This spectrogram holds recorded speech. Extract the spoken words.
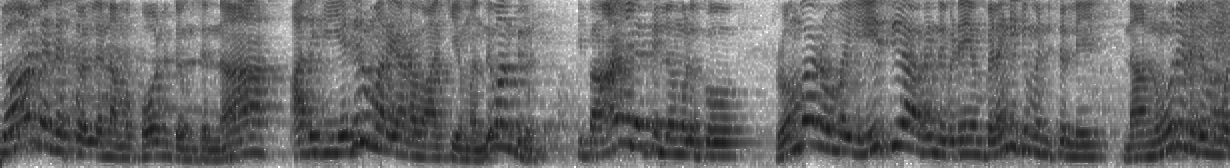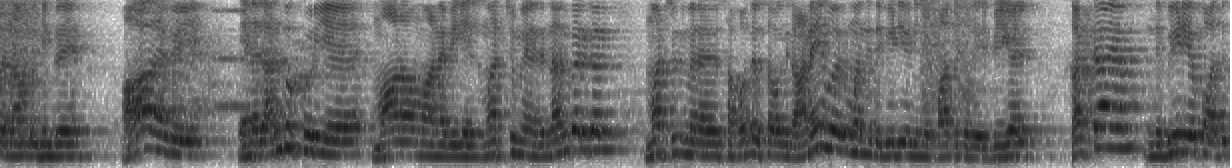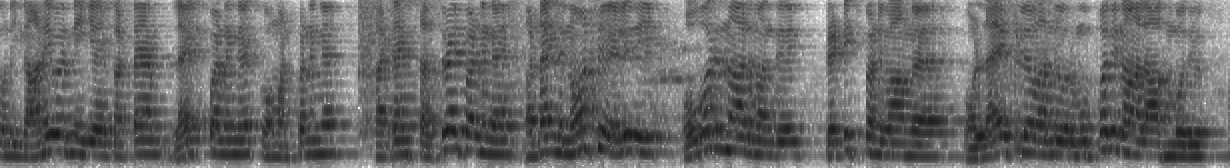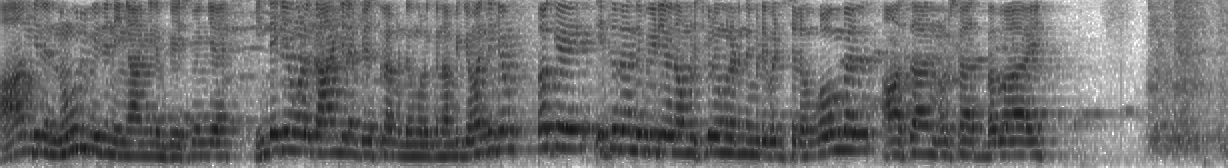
டோன்ட் என்ற சொல்ல நம்ம போட்டுட்டோம் சொன்னால் அதுக்கு எதிர்மறையான வாக்கியம் வந்து வந்துடும் இப்போ ஆங்கிலத்தில் உங்களுக்கு ரொம்ப ரொம்ப ஈஸியாக இந்த விடயம் விளங்கிக்கும் என்று சொல்லி நான் நூறு விதம் உங்களை நம்புகின்றேன். ஆகவே எனது அன்புக்குரிய மாணவ மாணவிகள் மற்றும் எனது நண்பர்கள் மற்றும் எனது சகோதர சகோதரி அனைவரும் வந்து இந்த வீடியோ நீங்கள் பார்த்து கொண்டிருப்பீர்கள். கட்டாயம் இந்த வீடியோ பார்த்து கொண்டிருக்கிற அனைவரும் நீங்கள் கட்டாயம் லைக் பண்ணுங்கள் கமெண்ட் பண்ணுங்கள் கட்டாயம் சப்ஸ்கிரைப் பண்ணுங்கள் கட்டாயம் இந்த நோட்ஸை எழுதி ஒவ்வொரு நாளும் வந்து ப்ரெடிக்ட் பண்ணுவாங்க உன் லைஃப்பில் வந்து ஒரு முப்பது நாள் ஆகும்போது ஆங்கிலம் நூறு வீதம் நீங்கள் ஆங்கிலம் பேசுவீங்க. இன்றைக்கே உங்களுக்கு ஆங்கிலம் பேசலாம் என்று உங்களுக்கு நம்பிக்கை வந்திக்கும். ஓகே இத்துடன் இந்த வீடியோ நான் முடிச்சுக்கொள்ள உங்களிடம் விடுபட்டு செல்லும் உங்கள் ஆசான் முர்ஷாத். பபாய்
